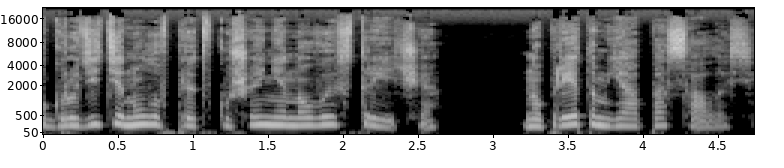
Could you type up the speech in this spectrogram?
В груди тянуло в предвкушении новой встречи, но при этом я опасалась.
